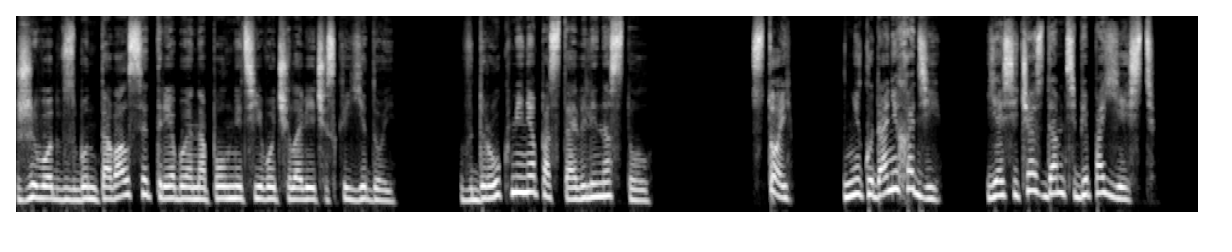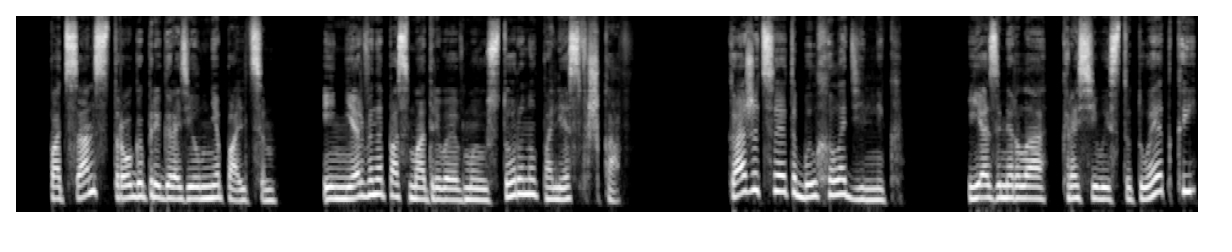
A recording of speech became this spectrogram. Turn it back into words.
Живот взбунтовался, требуя наполнить его человеческой едой. Вдруг меня поставили на стол. «Стой! Никуда не ходи! Я сейчас дам тебе поесть!» Пацан строго пригрозил мне пальцем и, нервно посматривая в мою сторону, полез в шкаф. Кажется, это был холодильник. Я замерла красивой статуэткой,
